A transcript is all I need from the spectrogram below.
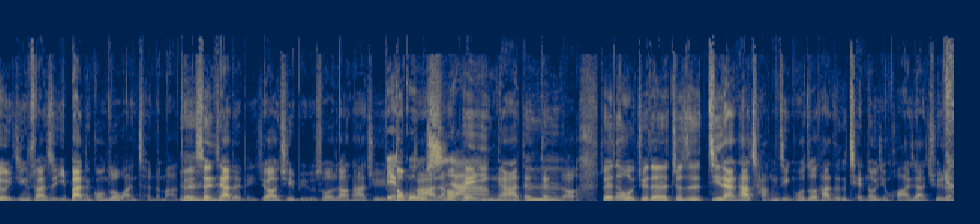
就已经算是一半的工作完成了嘛。对，嗯、剩下的你就要去，比如说让他去动啊，啊然后配音啊等等的、哦。嗯、所以呢，我觉得就是既然他场景或者说他这个钱都已经花下去了，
